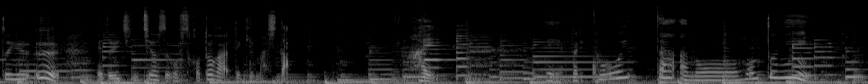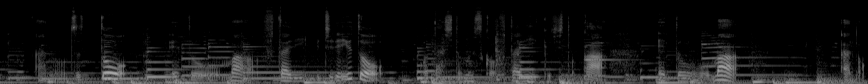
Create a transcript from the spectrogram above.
という、えっと、一日を過ごすことができました。はいでやっぱりこういったあの本当にあのずっと、えっとまあ、2人うちで言うと私と息子2人育児とか、えっとまあ、あの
